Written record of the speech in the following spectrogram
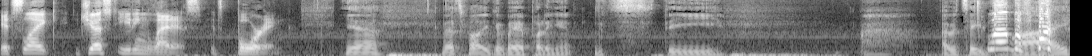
It's like just eating lettuce. It's boring. Yeah, that's probably a good way of putting it. It's the. I would say Well, before- dry.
